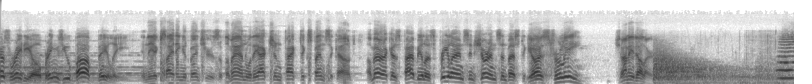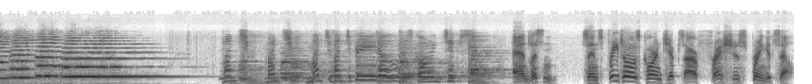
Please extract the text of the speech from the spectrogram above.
CBS Radio brings you Bob Bailey in the exciting adventures of the man with the action packed expense account, America's fabulous freelance insurance investigator. Yours truly, Johnny Dollar. Munch, munch, munch a bunch of Fritos, corn chips. And listen, since Fritos corn chips are fresh as spring itself,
